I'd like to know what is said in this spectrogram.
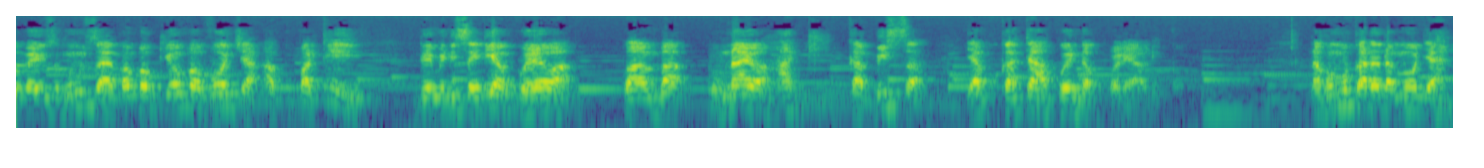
umeizungumza ume kwamba ukiomba vocha akupatii ndio imenisaidia kuelewa kwamba unayo haki kabisa ya kukataa kwenda kule aliko. Nakumbuka dada moja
